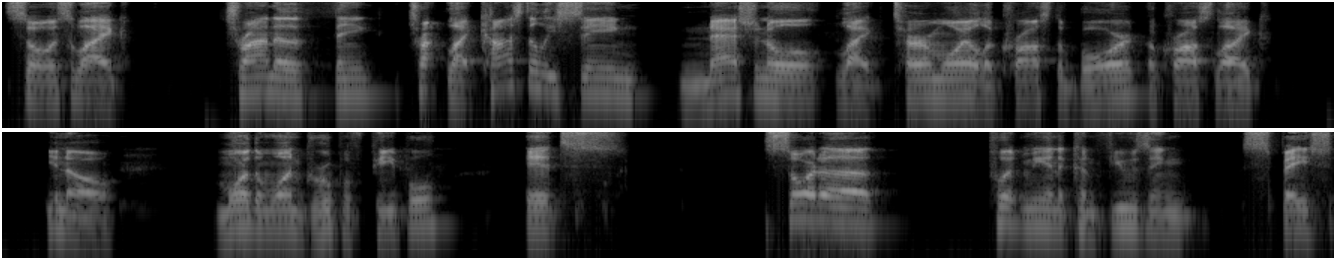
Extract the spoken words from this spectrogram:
So it's like trying to think try, like constantly seeing national like turmoil across the board across like you know more than one group of people it's sort of put me in a confusing space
